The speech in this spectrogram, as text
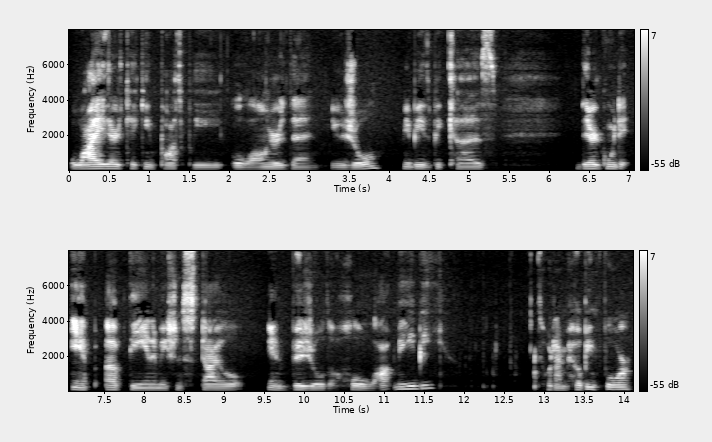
why they're taking possibly longer than usual, maybe is because they're going to amp up the animation style and visuals a whole lot, maybe. That's what I'm hoping for.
